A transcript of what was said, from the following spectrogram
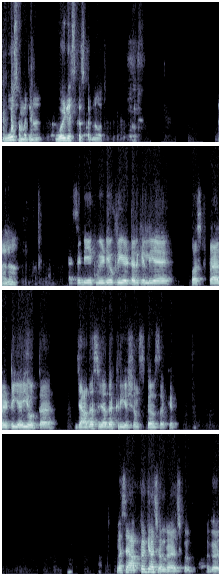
वो समझना है, वही डिस्कस करना होता है। है ना? ऐसे भी एक वीडियो क्रिएटर के लिए फ़र्स्ट प्रायोरिटी यही होता है ज़्यादा से ज़्यादा क्रिएशंस कर सके। वैसे आपका क्या चल रहा है आजकल? अगर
